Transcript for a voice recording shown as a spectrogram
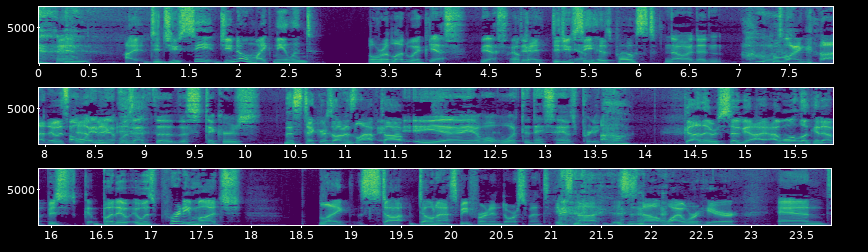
and I, did you see, do you know Mike Nealand over at Ludwig? yes, yes. I do. Okay. Did you Yeah. see his post? No, I didn't. Oh my God. It was Oh, wait a minute. Was that the the stickers? the stickers on his laptop? Yeah, yeah. What what did they say? It was pretty good. Oh, God, they were so good. I, I won't look it up, but it, it was pretty much like stop. Don't ask me for an endorsement. It's not. this is not why we're here. And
